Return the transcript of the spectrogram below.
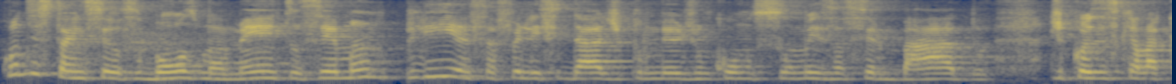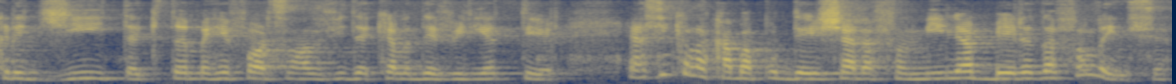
Quando está em seus bons momentos, Emma amplia essa felicidade por meio de um consumo exacerbado, de coisas que ela acredita, que também reforçam a vida que ela deveria ter. É assim que ela acaba por deixar a família à beira da falência.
